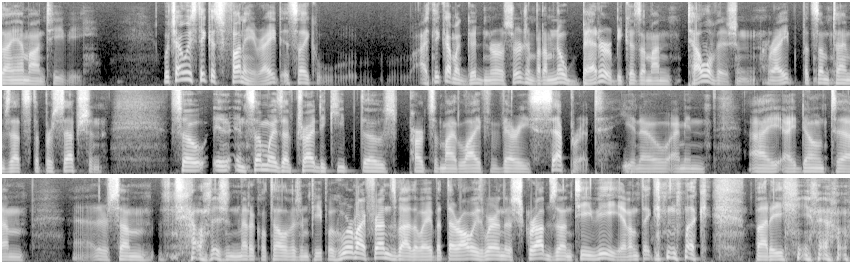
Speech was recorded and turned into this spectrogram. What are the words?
I am on TV which I always think is funny, right? It's like I think I'm a good neurosurgeon, but I'm no better because I'm on television, right? But sometimes that's the perception. So in, in some ways, I've tried to keep those parts of my life very separate. You know, I mean, I I don't. Um, uh, there's some television, medical television people who are my friends, by the way, but they're always wearing their scrubs on TV, and I'm thinking, look, buddy, you know,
